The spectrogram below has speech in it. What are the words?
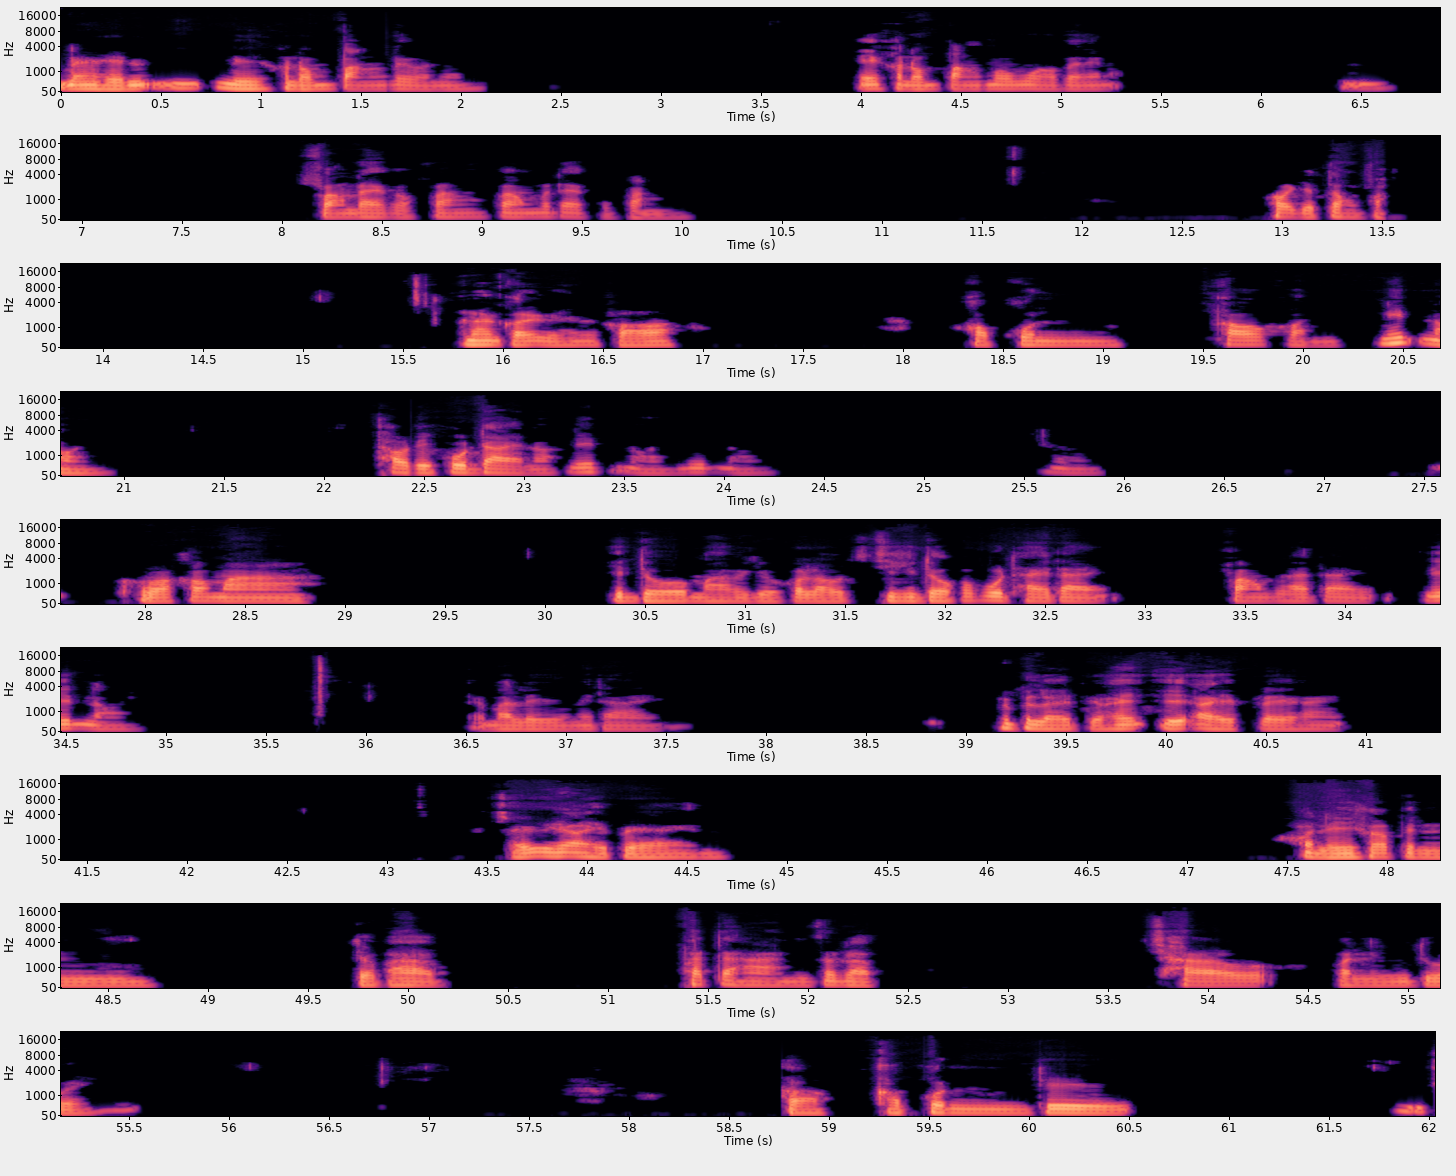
ได้เห็นมีขนมปังด้วยวันนี้ไอ้ขนมปังมั่วๆไปงั้นฟังได้ก็ฟัง ฟังไม่ได้ก็ฟังพ่อจะต้องฟังนั้นก่อนอื่นขอขอบคุณเขาก่อนนิดหน่อย เท่าที่พูดได้เนาะนิดหน่อย นิดหน่อยเพราะว่าเขามา อินโดมาอยู่กับเราจริงอินโดเขาพูดไทยได้ ฟังภาษาได้นิดหน่อย แต่มาเลยไม่ได้ ไม่เป็นไร เดี๋ยวให้ AI แปลให้ ใช้ AI แปลวันนี้ก็เป็นเจ้าภาพ พัฒหารสำหรับเช้าวันนี้ด้วย ก็ขอบคุณที่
